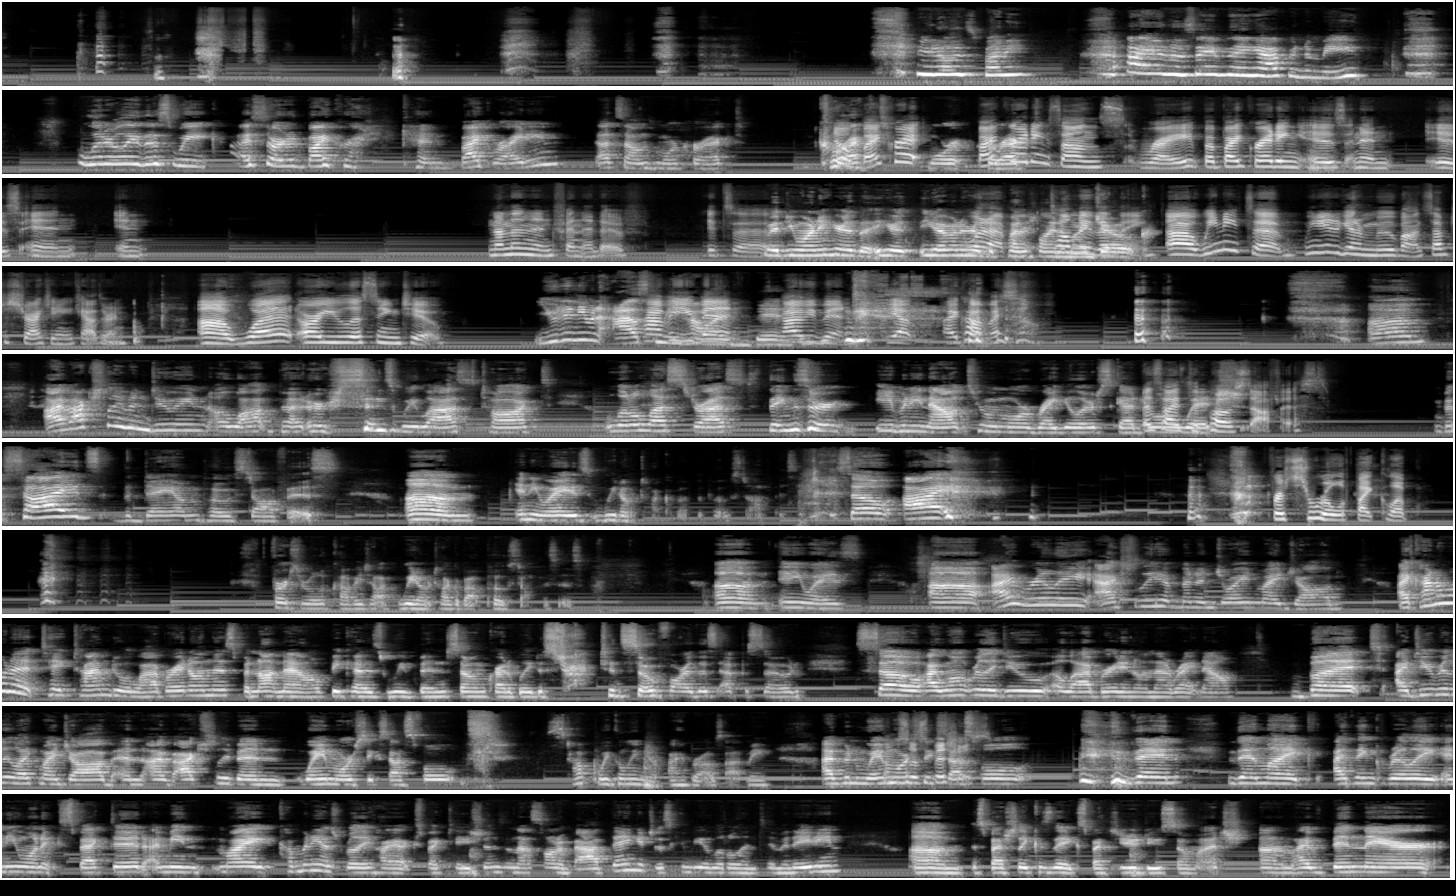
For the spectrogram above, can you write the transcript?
you know, it's funny. I had the same thing happen to me. Literally this week, I started bike riding again. Bike riding? That sounds more correct. Correct. No, bike, ri- More bike correct. riding sounds right, but bike riding is an in, is in in not an infinitive. It's a. But you want to hear the here? You haven't heard whatever. the punchline Tell of my me joke. The thing. Uh, we need to we need to get a move on. Stop distracting me, Catherine. Uh, what are you listening to? You didn't even ask have me you how been? I've been. How have you been? yep, I caught myself. um, I've actually been doing a lot better since we last talked. A little less stressed. Things are evening out to a more regular schedule. Besides which, the post office. Besides the damn post office. Um. Anyways, we don't talk about the post office. So I. First rule of Fight Club. First rule of Coffee Talk: we don't talk about post offices. Um. Anyways, uh, I really actually have been enjoying my job. I kind of want to take time to elaborate on this, but not now because we've been so incredibly distracted so far this episode. So I won't really do elaborating on that right now. But I do really like my job, and I've actually been way more successful. Stop wiggling your eyebrows at me. I've been way I'm more suspicious. successful than than like I think really anyone expected. I mean, my company has really high expectations, and that's not a bad thing. It just can be a little intimidating, um, especially because they expect you to do so much. Um, I've been there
